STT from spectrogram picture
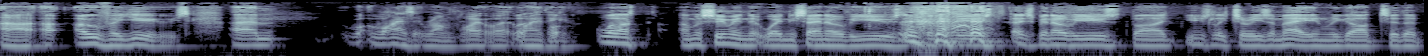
uh, uh, overused. Um, why is it wrong? Why, why, why are they? Well, I, am assuming that when you're saying overused, it's, used, it's been overused by usually Theresa May in regard to the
